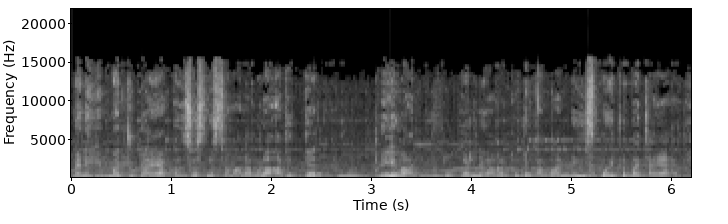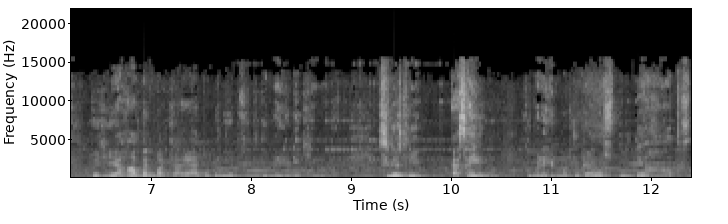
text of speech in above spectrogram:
मैंने हिम्मत जुटाया कंसियसनेस संभाला, बोला, आदित्य, तू ब्रेव आदमी है, तू कर ले, अगर तुझे भगवान ने इस पॉइंट पे बचाया है, तुझे यहाँ तक बचाया है तो तेरी अब ज़िंदगी नहीं लिखी हुई सीरियसली ऐसा ही हुआ। फिर मैंने हिम्मत जुटाया, वो टूटे हाथ से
